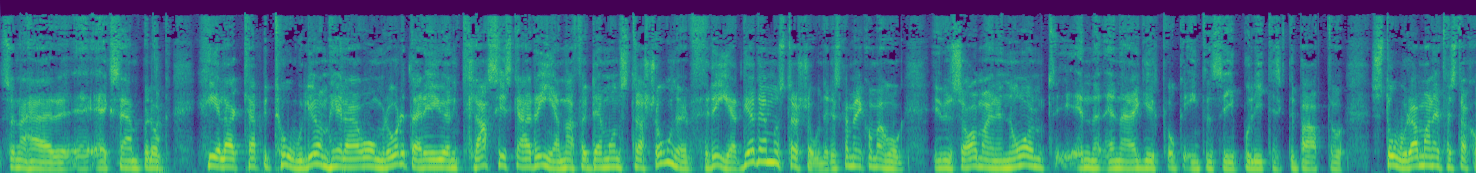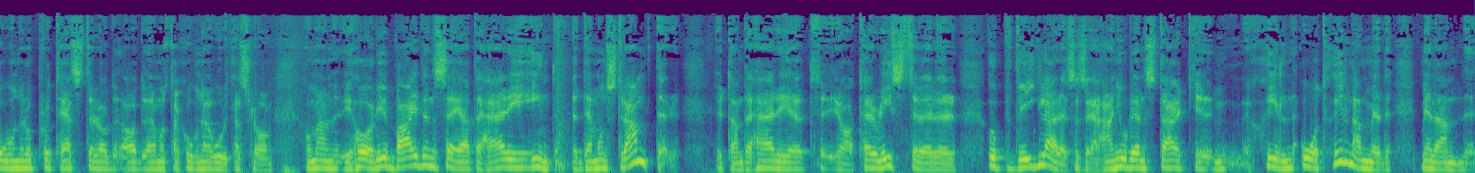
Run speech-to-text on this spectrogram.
sådana här eh, exempel och hela Kapitolium, hela området där är ju en klassisk arena för demonstrationer, fredliga demonstrationer. Det ska man komma ihåg. I USA har man en enormt energisk och intensiv politisk debatt och stora manifestationer och protester av, av demonstrationer av olika slag. Och man, vi hörde ju Biden säga att det här är inte demonstranter utan det här är ett, ja, terrorister eller uppviglare så att säga. Han gjorde en stark eh, åtskillnad med, medan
